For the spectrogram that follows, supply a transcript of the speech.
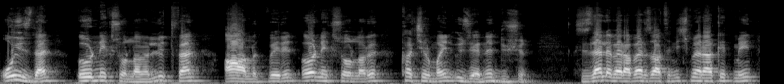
O yüzden örnek sorulara lütfen ağırlık verin. Örnek soruları kaçırmayın, üzerine düşün. Sizlerle beraber zaten hiç merak etmeyin.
